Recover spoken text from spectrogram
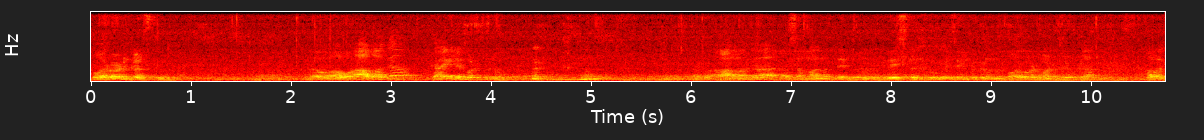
ಫಾರ್ವರ್ಡ್ ಕಳಿಸ್ತೀವಿ. ನಾವು ಆವಾಗ ಕಾಯಿಲೆ ಬರ್ತದೆ. ಆವಾಗ ಅಸಮಾನತೆದು ದ್ವೇಷದ್ದು ಮೆಸೇಜ್ಗಳನ್ನು ಫಾರ್ವರ್ಡ್ ಮಾಡ್ತೀವಲ್ಲ ಅವಾಗ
